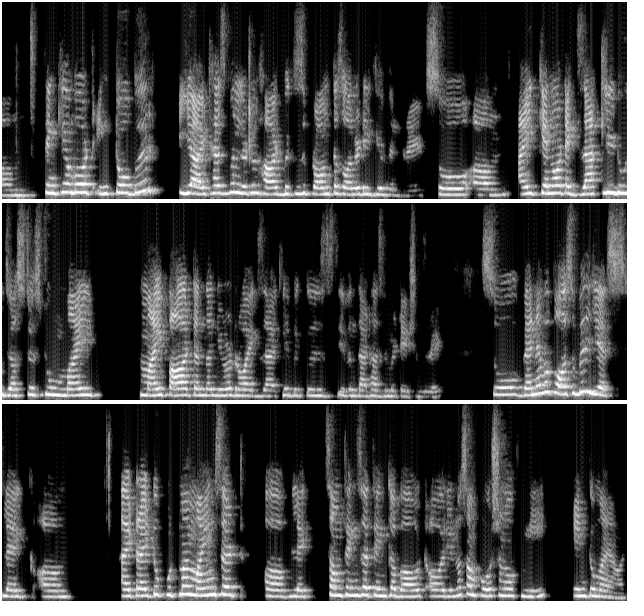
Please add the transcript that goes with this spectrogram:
Um, thinking about Inktober, yeah, it has been a little hard because the prompt is already given, right? So um, I cannot exactly do justice to my my part and then you know draw exactly because even that has limitations right so whenever possible yes like um i try to put my mindset of like some things i think about or you know some portion of me into my art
